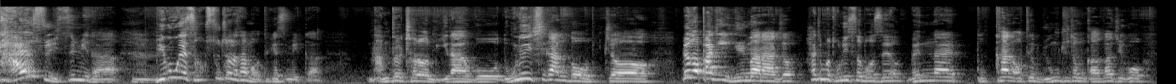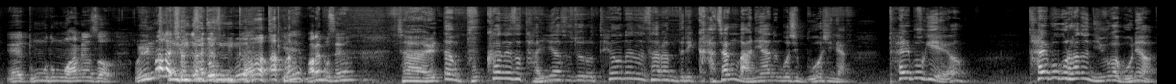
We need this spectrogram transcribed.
다할 수 있습니다. 미국에서 흑수저를 사면 어떻게 했습니까? 남들처럼 일하고 노는 시간도 없죠. 뼈가 빠지게 일만 하죠. 하지만 돈 있어 보세요. 맨날 북한 어떻게 융주점 가가지고 예, 동무동무 하면서 얼마나 재밌게 살겠습니까? 예? 말해보세요. 자 일단 북한에서 다이아 수저로 태어나는 사람들이 가장 많이 하는 것이 무엇이냐? 탈북이에요. 탈북을 하는 이유가 뭐냐?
